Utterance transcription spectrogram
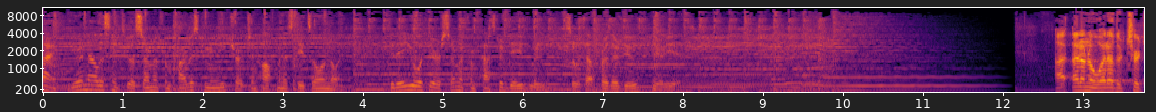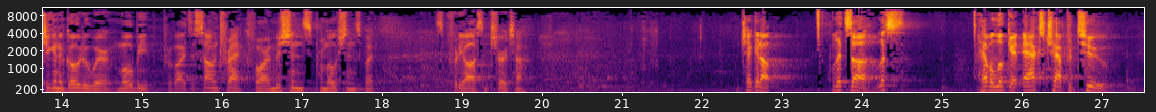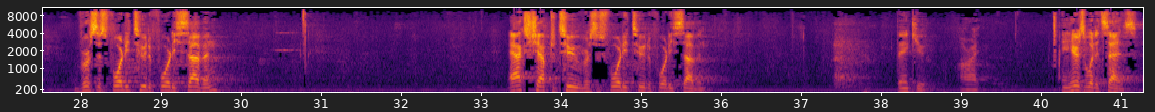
Hi, you are now listening to a sermon from Harvest Community Church in Hoffman Estates, Illinois. Today you will hear a sermon from Pastor Dave Lee, so without further ado, here he is. I, I don't know what other church you're going to go to where Moby provides a soundtrack for our missions promotions, but it's a pretty awesome church, huh? Check it out. Let's, uh, let's have a look at Acts chapter 2, verses 42 to 47. Acts chapter 2, verses 42 to 47. Thank you. All right. And here's what it says.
